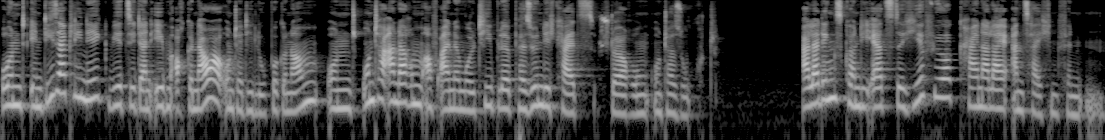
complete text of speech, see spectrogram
Und in dieser Klinik wird sie dann eben auch genauer unter die Lupe genommen und unter anderem auf eine multiple Persönlichkeitsstörung untersucht. Allerdings können die Ärzte hierfür keinerlei Anzeichen finden.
